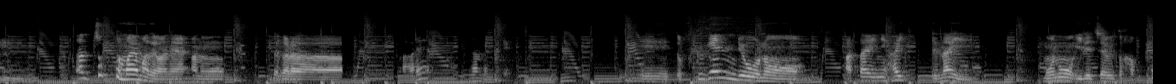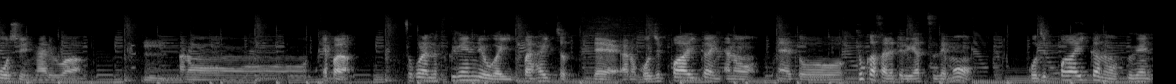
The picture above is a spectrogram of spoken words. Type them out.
うんあちょっと前まではね、あの、だから、あれ？なんだっけ？えっ、と、復元量の値に入ってないものを入れちゃうと発泡酒になるわ。うんあのーやっぱそこら辺の復元量がいっぱい入っちゃって、あの50%以下に、あの、えっ、と、許可されてるやつでも、50%以下の復元、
